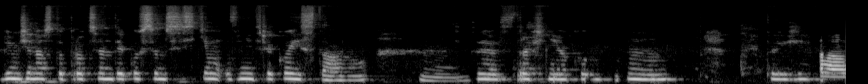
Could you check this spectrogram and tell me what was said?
vím, že na 100% jako jsem si s tím uvnitř jako jistá, no. Hmm. To je strašně jako... Hmm. Takže... A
